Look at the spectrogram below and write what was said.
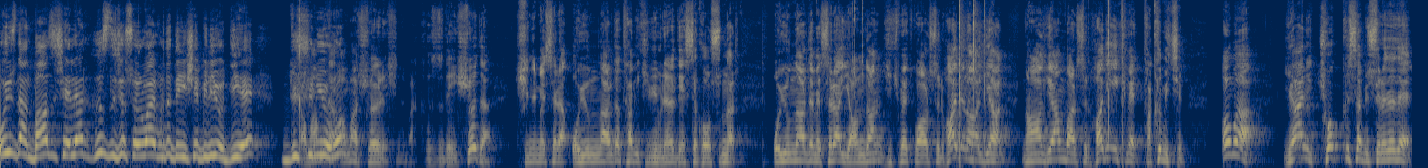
O yüzden bazı şeyler hızlıca Survivor'da değişebiliyor diye düşünüyorum. Tamam da ama şöyle şimdi bak hızlı değişiyor da şimdi mesela oyunlarda tabii ki birbirlerine destek olsunlar. Oyunlarda mesela yandan Hikmet varsın. Hadi Nagihan. Nagihan varsın. Hadi Hikmet takım için. Ama yani çok kısa bir sürede de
